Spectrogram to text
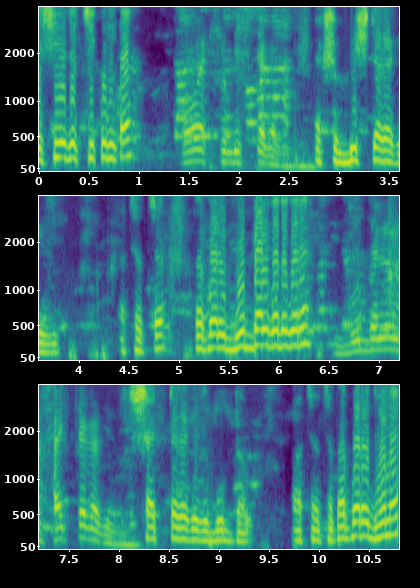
দেশীয় যে চিকুনটা ও একশো বিশ টাকা কেজি। একশো বিশ টাকা কেজি। আচ্ছা আচ্ছা। তারপরে বুট ডাল কত করে? বুট ডাল হলো ষাট টাকা কেজি। ষাট টাকা কেজি বুট ডাল। আচ্ছা আচ্ছা। তারপরে ধনে?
